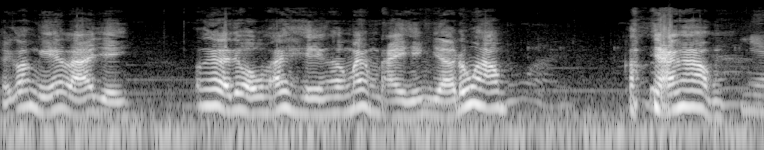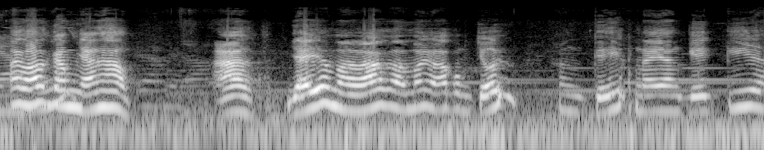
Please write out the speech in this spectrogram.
Thì có nghĩa là cái gì? Có nghĩa là sư phụ phải hiền hơn mấy ông thầy hiện giờ đúng không? Công nhận không? Dạ. mấy có công nhận không? À vậy mà mấy bà còn chửi ăn kiết này ăn kiết kia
